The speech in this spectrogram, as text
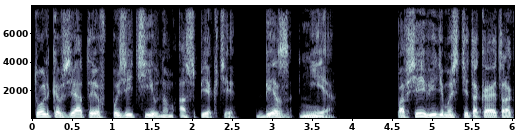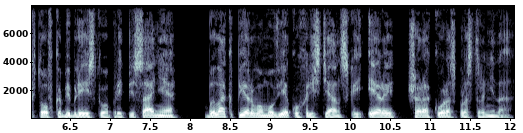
только взятое в позитивном аспекте, без «не». По всей видимости, такая трактовка библейского предписания была к первому веку христианской эры широко распространена.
